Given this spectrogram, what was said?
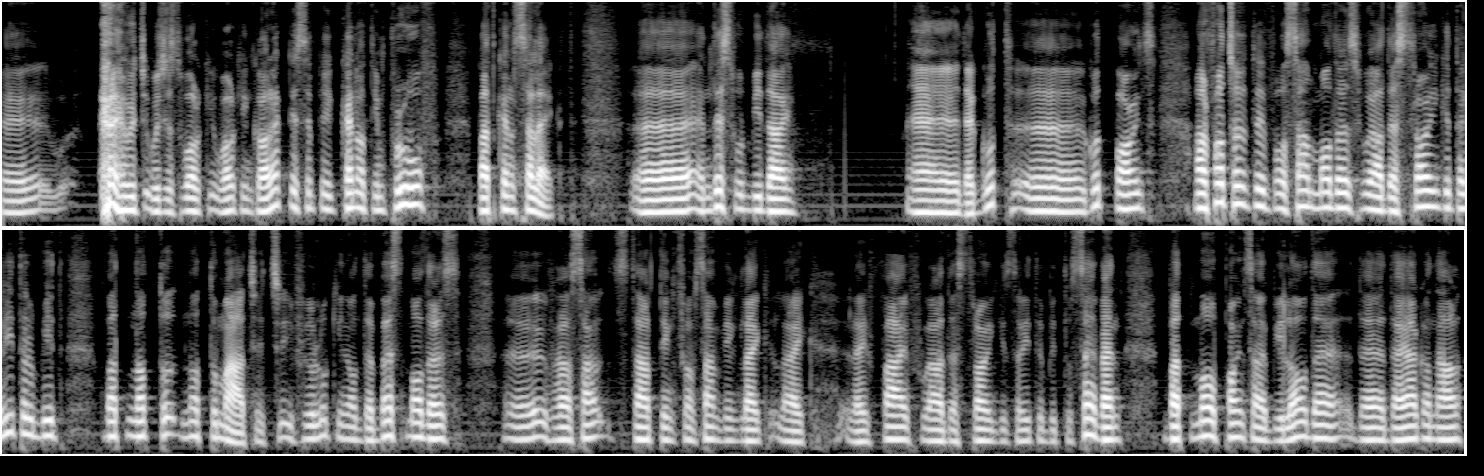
uh, which, which is working, working correctly, simply cannot improve, but can select. Uh, and this would be the uh, the good uh, good points. Unfortunately, for some models, we are destroying it a little bit, but not too, not too much. It's if you're looking at the best models, uh, we are starting from something like like like five, we are destroying it a little bit to seven, but more points are below the, the diagonal.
